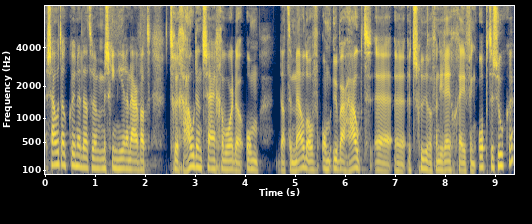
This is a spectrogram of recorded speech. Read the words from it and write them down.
Zou het ook kunnen dat we misschien hier en daar wat terughoudend zijn geworden om dat te melden of om überhaupt uh, uh, het schuren van die regelgeving op te zoeken?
